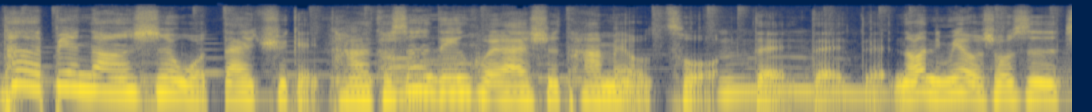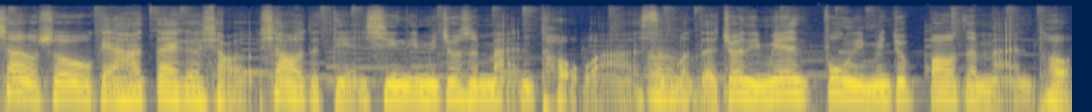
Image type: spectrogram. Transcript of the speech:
他的便当是我带去给他，可是哦拎回来是他没有做。嗯对对对，然后里面有时候是像有时候我给他带个小下午的点心，里面就是馒头啊什么的，嗯就里面布里面就包着馒头。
